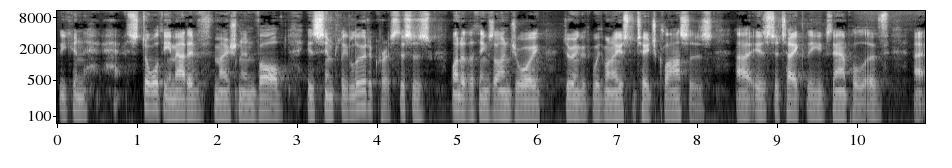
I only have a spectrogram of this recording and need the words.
you can ha- store the amount of information involved is simply ludicrous. This is one of the things I enjoy doing with, with when I used to teach classes uh, is to take the example of uh,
